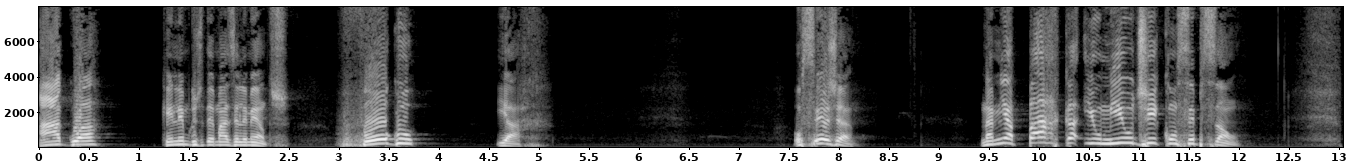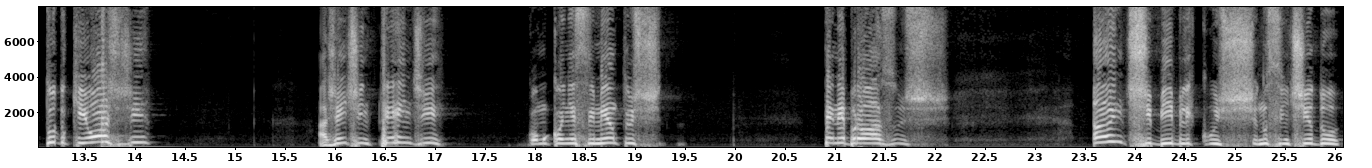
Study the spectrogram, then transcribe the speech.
água. Quem lembra dos demais elementos? fogo e ar. Ou seja, na minha parca e humilde concepção, tudo que hoje a gente entende como conhecimentos tenebrosos, antibíblicos, no sentido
